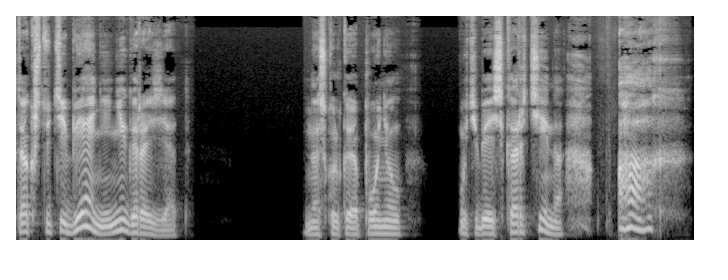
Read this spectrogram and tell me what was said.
так что тебе они не грозят. Насколько я понял, у тебя есть картина. Ах,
